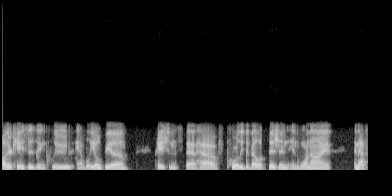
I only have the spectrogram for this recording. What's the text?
Other cases include amblyopia, patients that have poorly developed vision in one eye. And that's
